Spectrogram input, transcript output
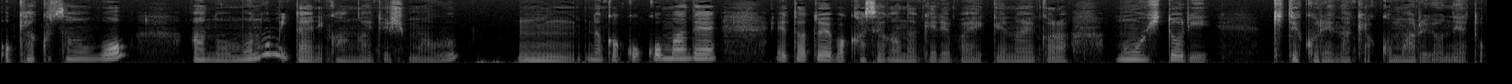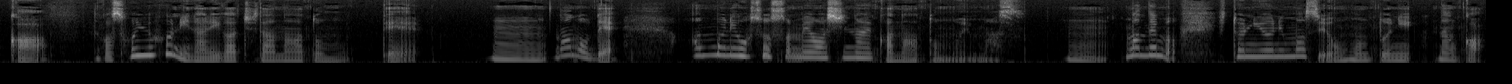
お客さんをあの物みたいに考えてしまう、うん、なんかここまでえ例えば稼がなければいけないからもう一人来てくれなきゃ困るよねとかなんかそういう風になりがちだなと思って、うん、なのであんまりおすすめはしないかなと思います。うん、まあでも人によりますよ。本当に。なんか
